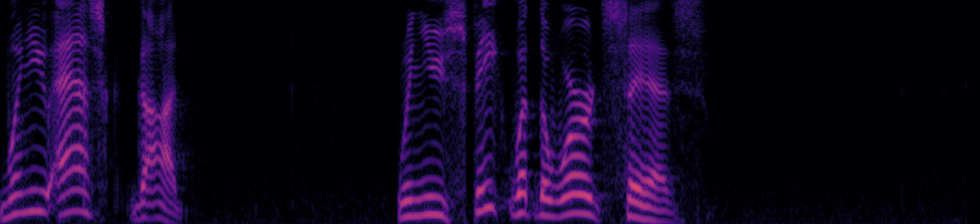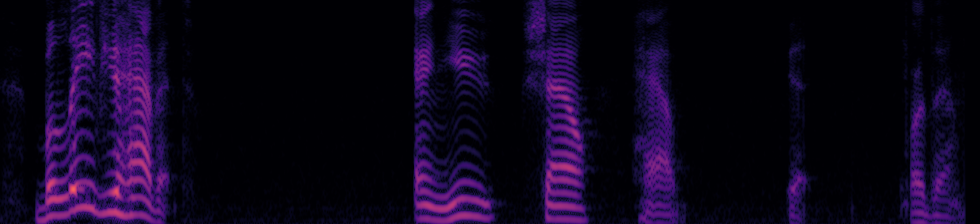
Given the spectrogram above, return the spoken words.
when you ask God, when you speak what the word says, believe you have it. and you shall have it or them.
